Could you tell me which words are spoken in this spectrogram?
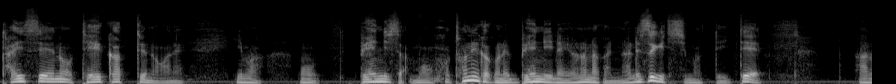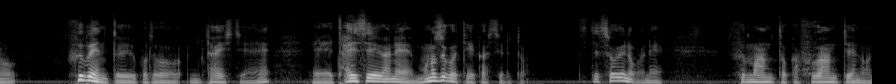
体制の低下っていうのがね今もう便利さもうとにかくね便利な世の中になりすぎてしまっていてあの不便ということに対してね、えー、体制がねものすごい低下してると。でそういうのがね不満とか不安っていうのを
